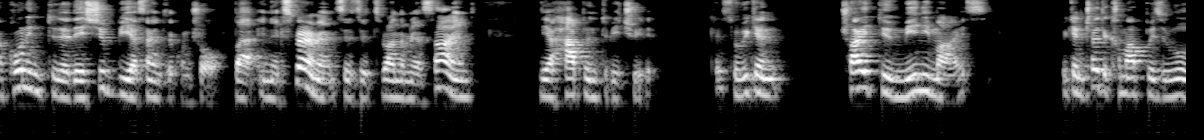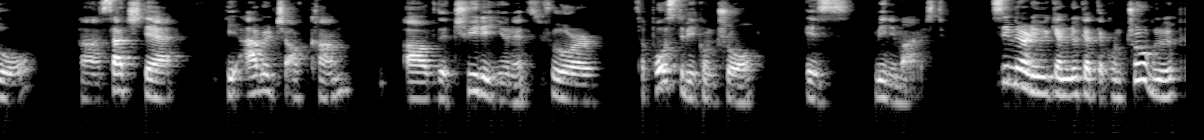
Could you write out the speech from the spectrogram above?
according to that, they should be assigned to the control. But in the experiment, since it's randomly assigned, they happen to be treated. Okay, so we can try to minimize, we can try to come up with a rule uh, such that the average outcome of the treated units who are supposed to be control is minimized. Similarly, we can look at the control group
